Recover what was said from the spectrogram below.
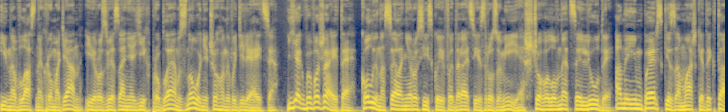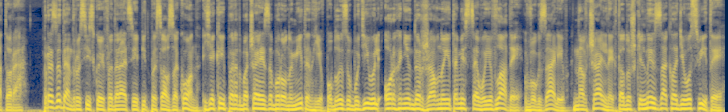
І на власних громадян і розв'язання їх проблем знову нічого не виділяється. Як ви вважаєте, коли населення Російської Федерації зрозуміє, що головне це люди, а не імперські замашки диктатора? Президент Російської Федерації підписав закон, який передбачає заборону мітингів поблизу будівель органів державної та місцевої влади, вокзалів, навчальних та дошкільних закладів освіти,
